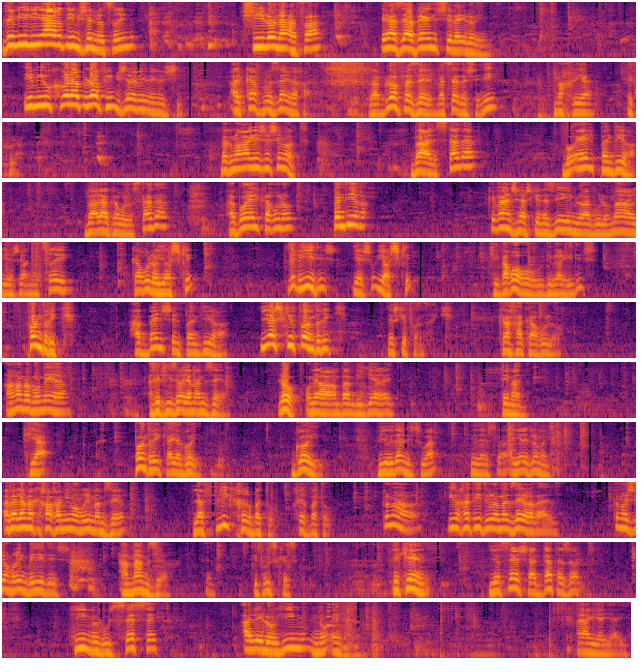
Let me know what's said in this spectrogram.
ומיליארדים של נוצרים שהיא לא נאפה, אלא זה הבן של האלוהים. אם יהיו כל הבלופים של המין האנושי על כף מאזניים אחת, והבלוף הזה בצד השני מכריע את כולם. בגמרא יש השמות. בעל סטדה, בועל פנדירה. בעלה קראו לו סטדה, הבועל קראו לו פנדירה. כיוון שהאשכנזים לא אהבו לומר ישוע נוצרי, קראו לו יושקה. זה ביידיש, ישו, יושקה. כי ברור הוא דיבר יידיש. פונדריק, הבן של פנדירה. יושקה פונדריק. יושקה פונדריק. ככה קראו לו. הרמב"ם אומר, אז לפי זה היה ממזר. לא, אומר הרמב"ם באיגרת, תימן. כי פונדריק היה גוי. גוי ויהודה נשואה, יהודה נשואה, הילד לא ממזר. אבל למה חכמים אומרים ממזר? להפליג חרבתו, חרבתו. כלומר, הלכתית הוא לא ממזר, אבל כמו שאומרים ביידיש, הממזר. כן. טיפוס כזה. וכן, יוצא שהדת הזאת היא מבוססת על אלוהים נואף. איי איי איי.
